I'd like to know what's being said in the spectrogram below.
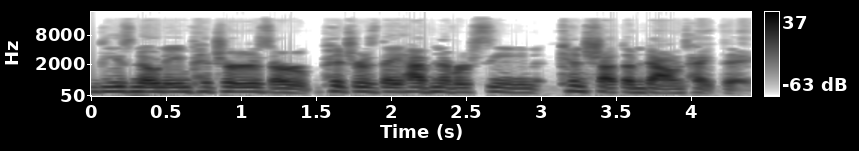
these no name pitchers or pitchers they have never seen can shut them down type thing.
